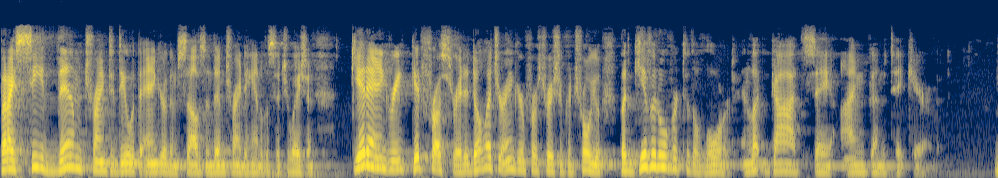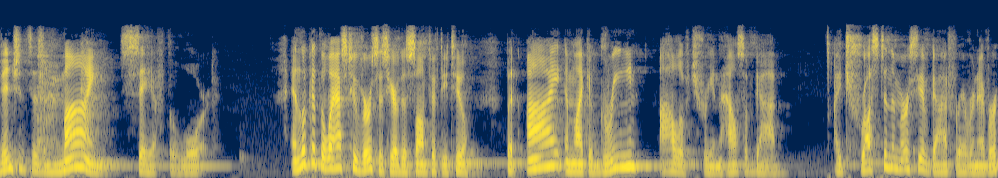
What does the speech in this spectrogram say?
But I see them trying to deal with the anger themselves and them trying to handle the situation. Get angry, get frustrated. Don't let your anger and frustration control you, but give it over to the Lord and let God say, I'm going to take care of it. Vengeance is mine, saith the Lord. And look at the last two verses here of this Psalm 52. But I am like a green olive tree in the house of God. I trust in the mercy of God forever and ever.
